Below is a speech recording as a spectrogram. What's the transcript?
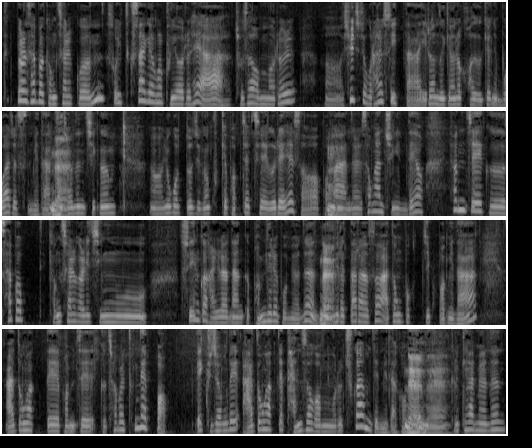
특별사법경찰권 소위 특사경을 부여를 해야 조사 업무를 어, 실질적으로 할 수 있다. 이런 의견을 거의 의견이 모아졌습니다. 그래서 네. 저는 지금, 어, 요것도 지금 국회 법제처에 의뢰해서 법안을 음. 성안 중인데요. 현재 그 사법 경찰관리 직무 수행과 관련한 그 법률에 보면은 네. 법률에 따라서 아동복지법이나 아동학대 범죄 그 처벌 특례법 에 규정된 아동학대 단속 업무를 추가하면 됩니다. 거기에. 네, 네. 그렇게 하면은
